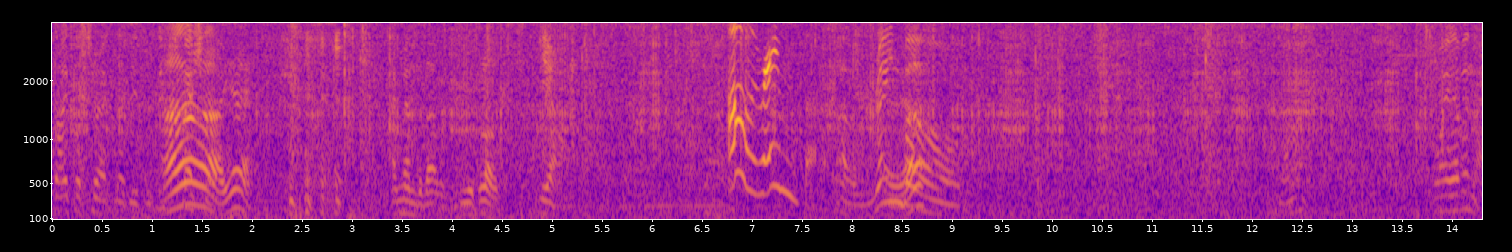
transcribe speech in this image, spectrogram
cycle track that is a bit Ah, special. yes. I remember that one from your vlog. Yeah. Oh, the rainbow. A rainbow. Well, Why haven't I?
